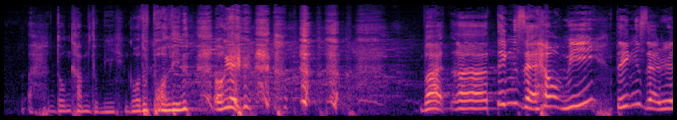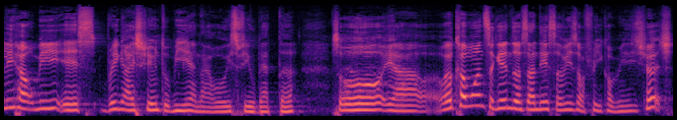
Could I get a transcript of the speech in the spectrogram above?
don't come to me, go to Pauline. okay? but uh, things that help me, things that really help me is bring ice cream to me and I always feel better. So, yeah, welcome once again to Sunday service of Free Community Church.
